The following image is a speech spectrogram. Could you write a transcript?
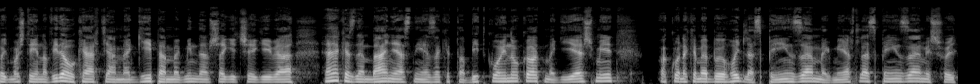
hogy most én a videokártyám, meg gépem, meg minden segítségével elkezdem bányászni ezeket a bitcoinokat, meg ilyesmit, akkor nekem ebből hogy lesz pénzem, meg miért lesz pénzem, és hogy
